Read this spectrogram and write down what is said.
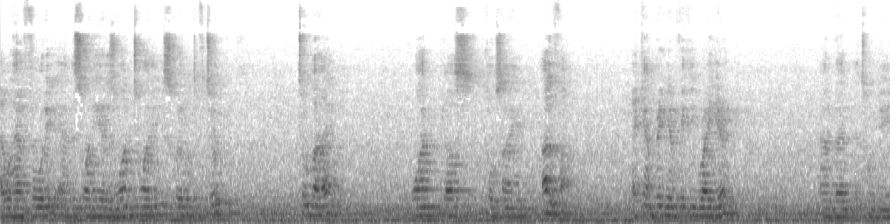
I will have 40, and this one here is 120 square root of 2, 2 pi, 1 plus cosine alpha. I can bring everything right here, and then it will be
